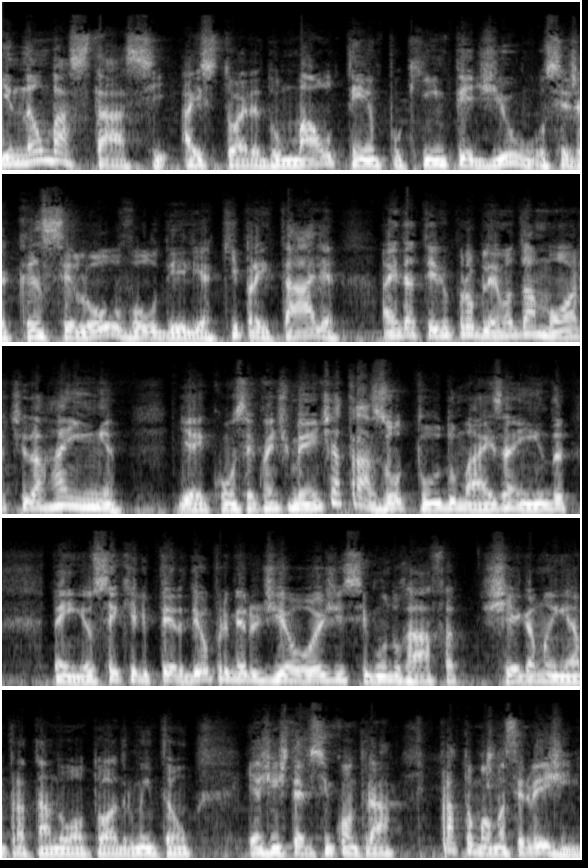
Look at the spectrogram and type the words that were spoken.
E não bastasse a história do mau tempo que impediu, ou seja, cancelou o voo dele aqui para a Itália, ainda teve o problema da morte da rainha. E aí, consequentemente, atrasou tudo mais ainda. Bem, eu sei que ele perdeu o primeiro dia hoje, segundo o Rafa, chega amanhã para estar no autódromo, então, e a gente deve se encontrar para tomar uma cervejinha.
